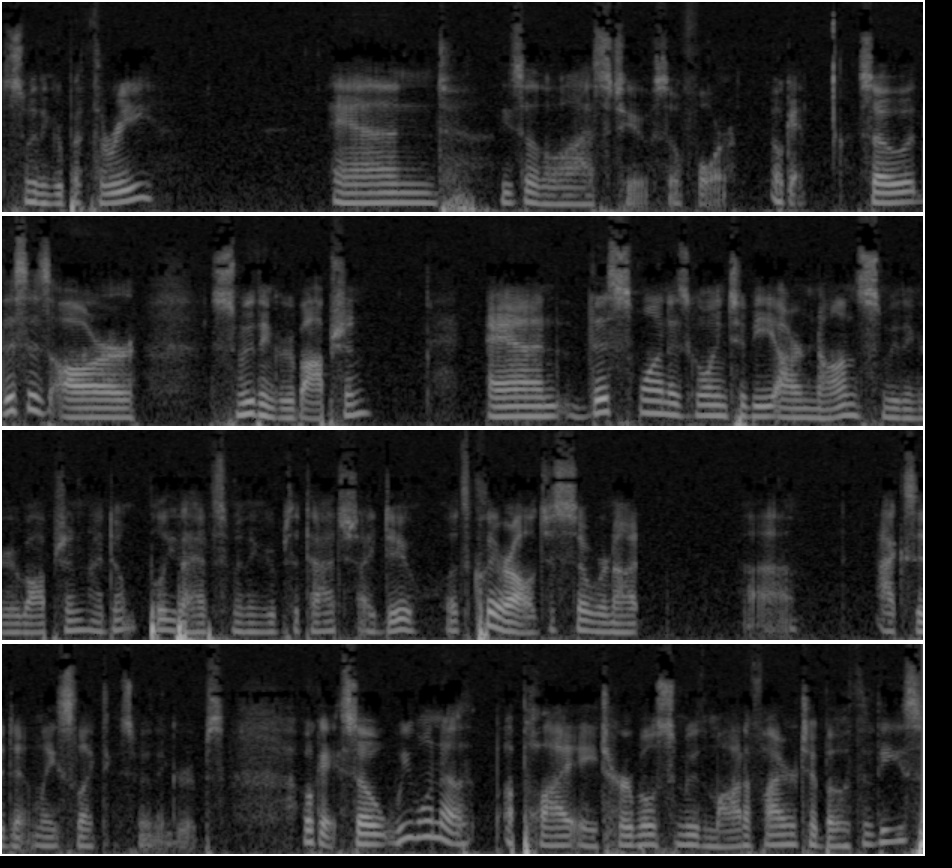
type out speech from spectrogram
smoothing group of three, and these are the last two, so four. Okay, so this is our smoothing group option, and this one is going to be our non-smoothing group option. I don't believe I have smoothing groups attached. I do. Let's clear all, just so we're not uh, accidentally selecting smoothing groups. Okay, so we want to apply a turbo smooth modifier to both of these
